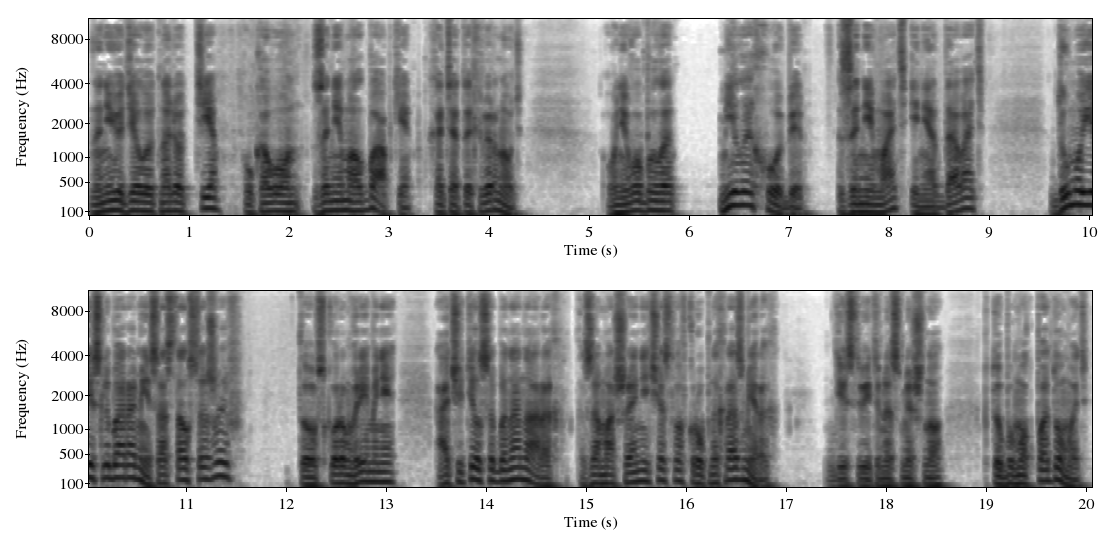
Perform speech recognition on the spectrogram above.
на нее делают налет те, у кого он занимал бабки, хотят их вернуть. У него было милое хобби — занимать и не отдавать. Думаю, если бы Арамис остался жив, то в скором времени очутился бы на нарах за мошенничество в крупных размерах. Действительно смешно. Кто бы мог подумать.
